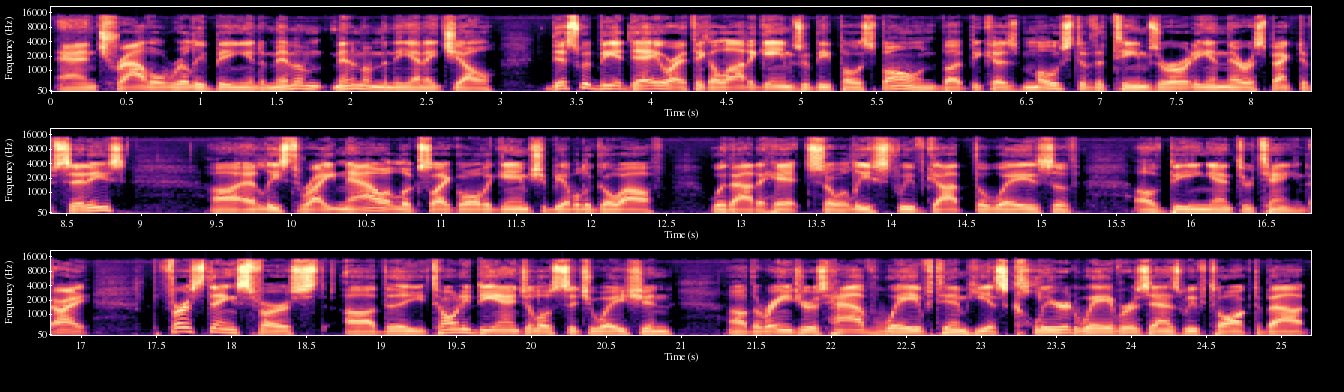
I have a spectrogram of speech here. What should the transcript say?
and travel really being at a minimum, minimum in the NHL, this would be a day where I think a lot of games would be postponed. But because most of the teams are already in their respective cities, uh, at least right now, it looks like all the games should be able to go off without a hit. So at least we've got the ways of of being entertained. All right. First things first, uh, the Tony DeAngelo situation. Uh, the Rangers have waived him. He has cleared waivers, as we've talked about,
